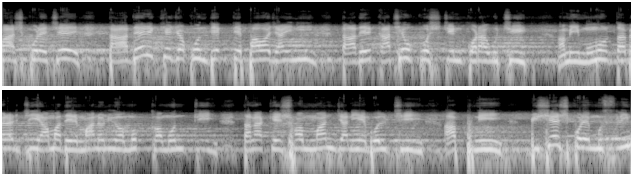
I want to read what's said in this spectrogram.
পাশ করেছে, তাদেরকে যখন দেখতে পাওয়া যায়নি, তাদের কাছেও কোশ্চেন করা উচিত। আমি মমতা ব্যানার্জি, আমাদের মাননীয় মুখ্যমন্ত্রী, তানাকে সম্মান জানিয়ে বলছি, আপনি বিশেষ করে মুসলিম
